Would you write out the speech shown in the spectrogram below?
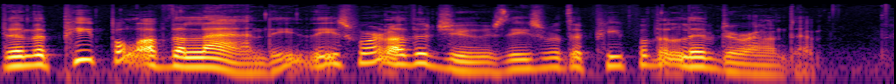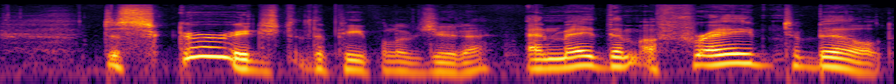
Then the people of the land, these weren't other Jews, these were the people that lived around them, discouraged the people of Judah and made them afraid to build,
